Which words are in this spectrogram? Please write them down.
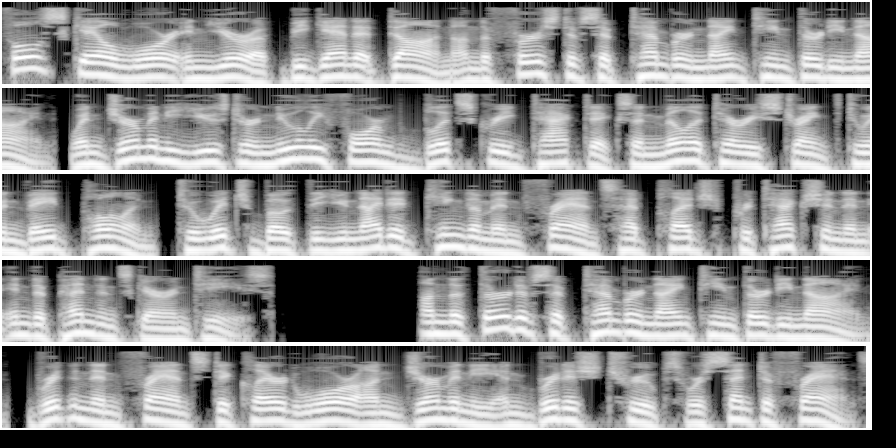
Full-scale war in Europe began at dawn on 1 September 1939, when Germany used her newly formed blitzkrieg tactics and military strength to invade Poland, to which both the United Kingdom and France had pledged protection and independence guarantees. On 3 September 1939, Britain and France declared war on Germany and British troops were sent to France,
